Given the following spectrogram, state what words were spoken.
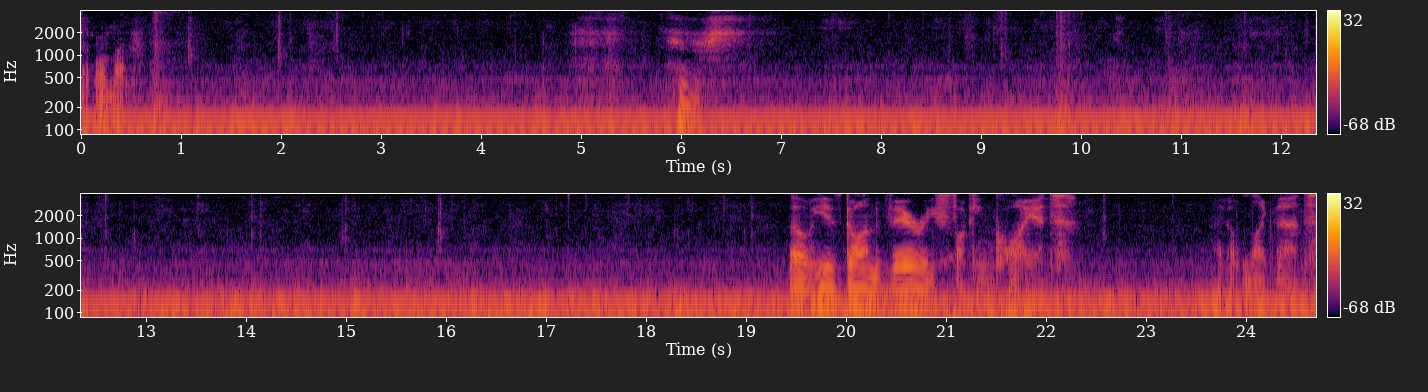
Oh, wrong button. Oh, he has gone very fucking quiet. I don't like that.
